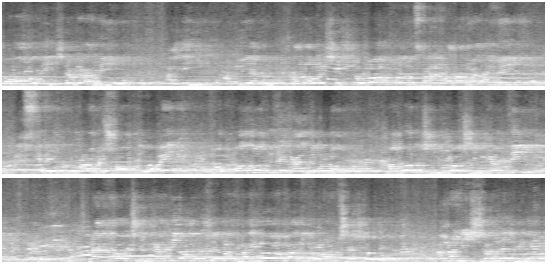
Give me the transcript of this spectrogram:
সভাপতি হিসাবে আমি আমি আমি এখন প্রোগ্রামে শেষ করব কোনো স্যারের কথার মাধ্যমে আজকের এই প্রোগ্রামের সমাপ্তি হবে এবং পরবর্তী যে কাজগুলো সকল শিক্ষক শিক্ষার্থী প্রাক্তন শিক্ষার্থী অবশ্যই আমরা থাকব এবং বাকি প্রোগ্রাম শেষ করব আমরা নিঃসন্দেহে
